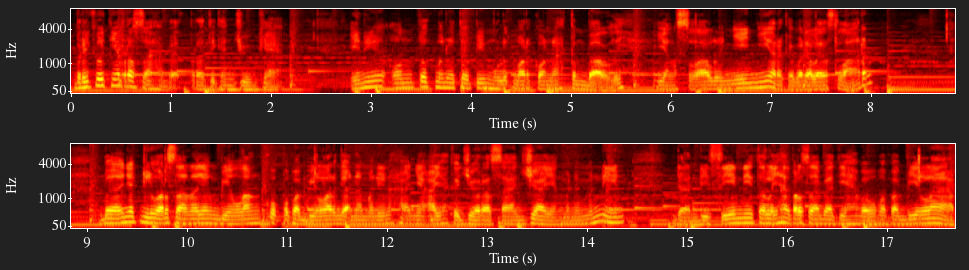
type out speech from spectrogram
Berikutnya persahabat, perhatikan juga. Ini untuk menutupi mulut Markonah kembali Yang selalu nyinyir kepada Leslar banyak di luar sana yang bilang kok Papa Bilar gak nemenin hanya ayah kejora saja yang menemenin. Dan di sini terlihat persahabat ya bahwa Papa Bilar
